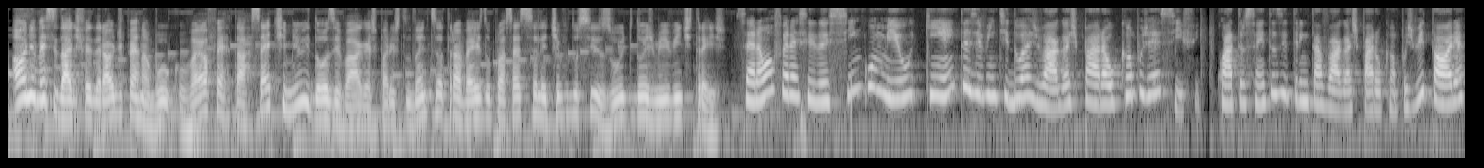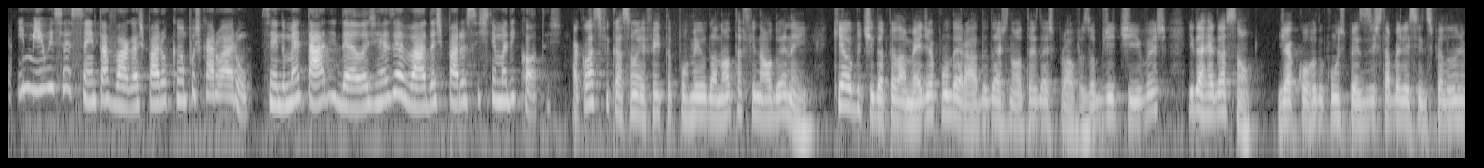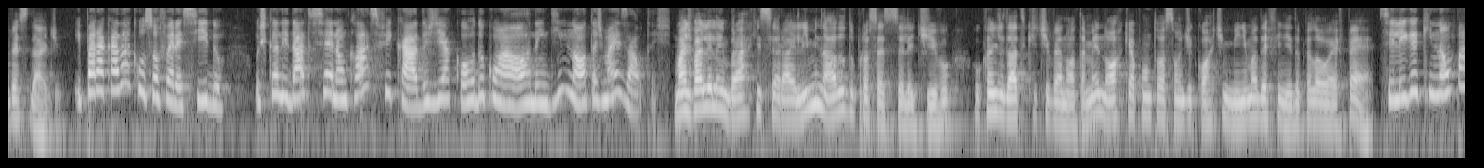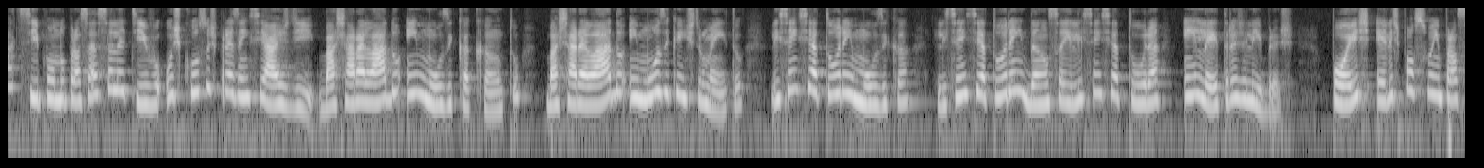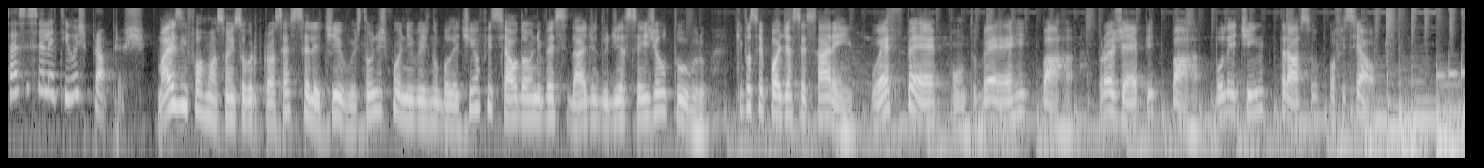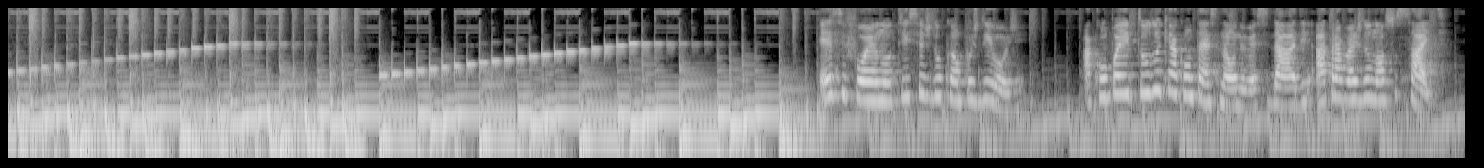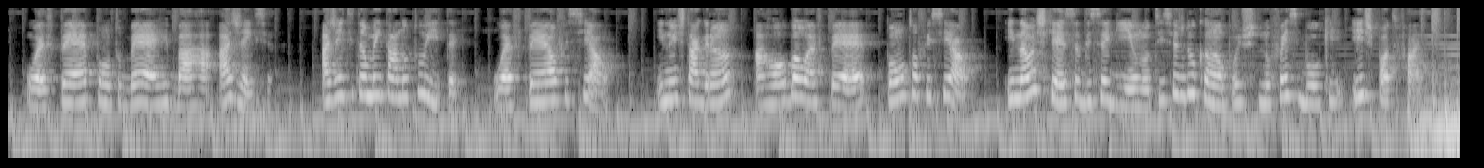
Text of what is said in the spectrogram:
A Universidade Federal de Pernambuco vai ofertar 7.012 vagas para estudantes através do processo seletivo do SISU de 2023. Serão oferecidas 5.522 vagas para o campus Recife, 430 vagas para o campus Vitória e 1.060 vagas para o campus Caruaru, sendo metade delas reservadas para o sistema de cotas. A classificação é feita por meio da nota final do Enem, que é obtida pela média ponderada das notas das provas objetivas e da redação, de acordo com os pesos estabelecidos pela universidade. E para cada curso oferecido, os candidatos serão classificados de acordo com a ordem de notas mais altas. Mas vale lembrar que será eliminado do processo seletivo o candidato que tiver nota menor que a pontuação de corte mínima definida pela UFPE. Se liga que não participam do processo seletivo os cursos presenciais de Bacharelado em Música Canto, Bacharelado em Música Instrumento, Licenciatura em Música, Licenciatura em Dança e Licenciatura em Letras Libras pois eles possuem processos seletivos próprios. Mais informações sobre o processo seletivo estão disponíveis no boletim oficial da universidade do dia 6 de outubro, que você pode acessar em ufpe.br/projep/boletim-oficial. Esse foi o Notícias do Campus de hoje. Acompanhe tudo o que acontece na universidade através do nosso site, ufpe.br/agência. A gente também está no Twitter, UFPE Oficial, e no Instagram, ufpe.oficial. E não esqueça de seguir o Notícias do Campus no Facebook e Spotify.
